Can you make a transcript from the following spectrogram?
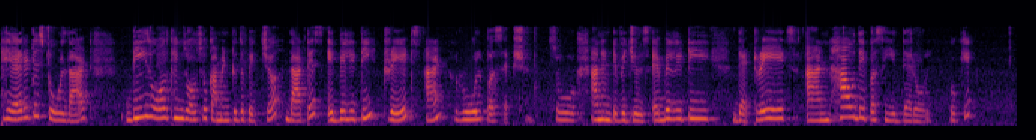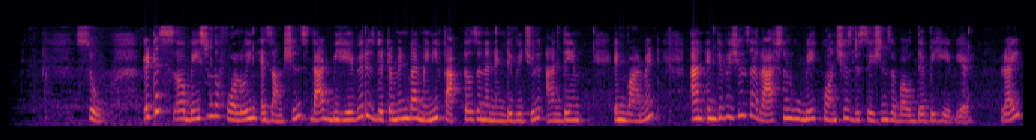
here it is told that these all things also come into the picture. That is ability traits and role perception. So an individual's ability their traits and how they perceive their role. Okay? So it is uh, based on the following assumptions that behavior is determined by many factors in an individual and the environment and individuals are rational who make conscious decisions about their behavior right?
